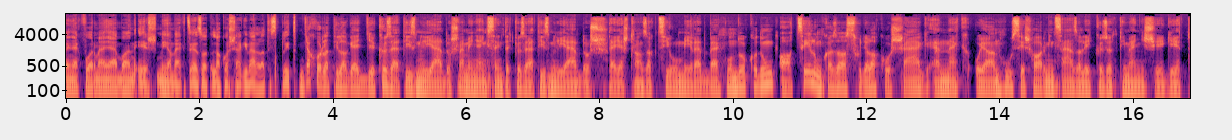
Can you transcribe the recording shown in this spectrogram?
részvények formájában, és mi a megcélzott lakossági vállalati split? Gyakorlatilag egy közel 10 milliárdos reményeink szerint egy közel 10 milliárdos teljes tranzakció méretbe gondolkodunk. A célunk az az, hogy a lakosság ennek olyan 20 és 30 százalék közötti mennyiségét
